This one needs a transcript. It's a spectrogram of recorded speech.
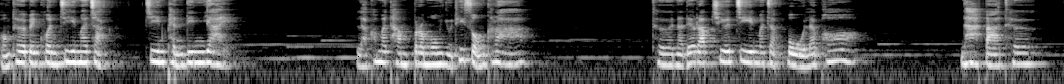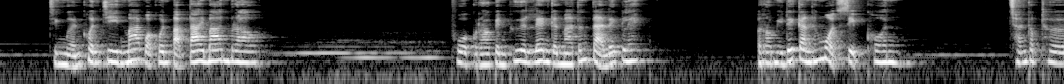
ของเธอเป็นคนจีนมาจากจีนแผ่นดินใหญ่ แล้วก็มาทำประมงอยู่ที่สงขลา เธอน่ะได้รับเชื้อจีนมาจากปู่และพ่อ หน้าตาเธอ จึงเหมือนคนจีนมากกว่าคนปากใต้บ้านเรา พวกเราเป็นเพื่อนเล่นกันมาตั้งแต่เล็ก ๆ เรามีด้วยกันทั้งหมดสิบคน ฉันกับเธอ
